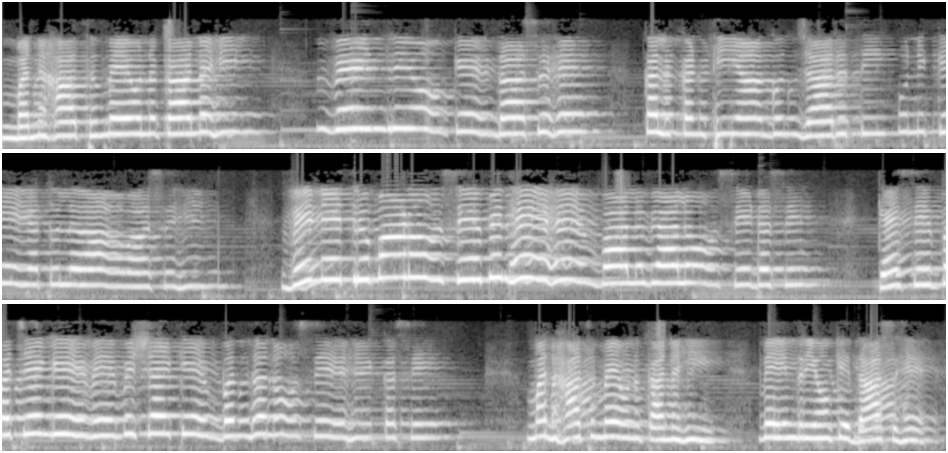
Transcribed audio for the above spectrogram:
मन हाथ में उनका नहीं, वे इंद्रियों के दास है। कल कंठियाँ गुंजारती, उनके अतुल आवास हैं। वे नेत्र बाणों से बिधे हैं, बाल व्यालों से डसे। कैसे बचेंगे वे विषय के बंधनों से हैं कसे। मन हाथ में उनका नहीं, वे इंद्रियों के दास हैं।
